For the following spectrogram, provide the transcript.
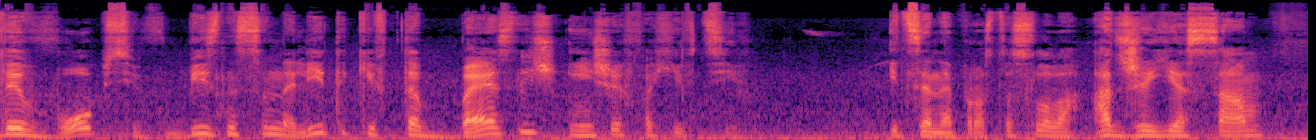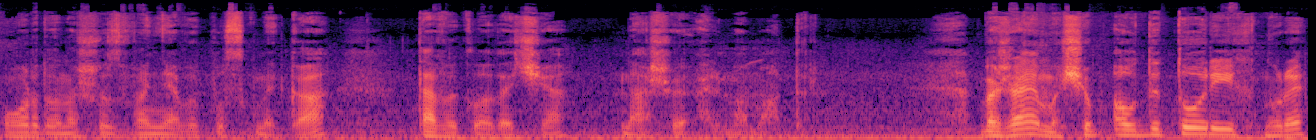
девопсів, бізнес-аналітиків та безліч інших фахівців. І це не просто слова, адже я сам гордо ношу звання випускника та викладача нашої Альма-Матер. Бажаємо, щоб аудиторії Хнуре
